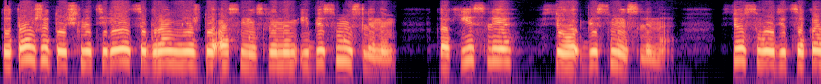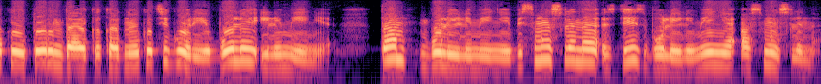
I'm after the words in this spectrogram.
то также точно теряется грань между осмысленным и бессмысленным, как если все бессмысленно. Все сводится, как и у Торндайка, к одной категории, более или менее. Там более или менее бессмысленно, здесь более или менее осмысленно.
